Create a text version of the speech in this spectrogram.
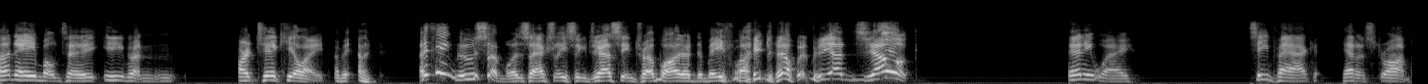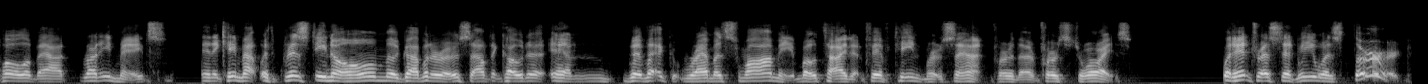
unable to even articulate. I mean, uh, I think Newsom was actually suggesting Trump on a debate fight. That would be a joke. Anyway, CPAC had a straw poll about running mates, and it came out with Kristi Noem, the governor of South Dakota, and Vivek Ramaswamy, both tied at 15% for the first choice. What interested me was third,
